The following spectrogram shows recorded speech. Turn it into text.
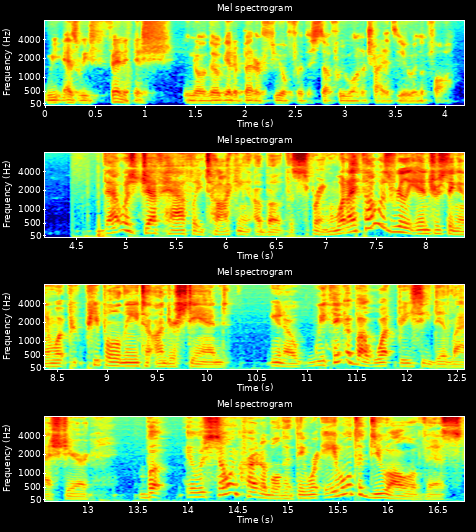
we as we finish, you know, they'll get a better feel for the stuff we want to try to do in the fall. That was Jeff Hafley talking about the spring. What I thought was really interesting and what p- people need to understand, you know, we think about what BC did last year, but it was so incredible that they were able to do all of this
